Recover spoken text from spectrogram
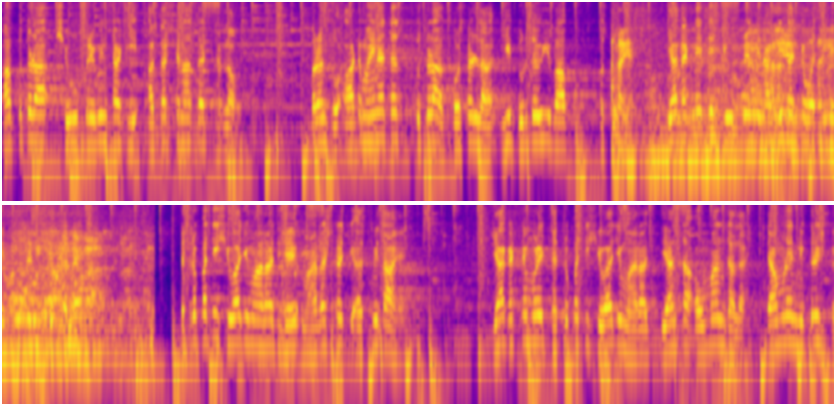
हा पुतळा शिवप्रेमींसाठी आकर्षणाचा ठरला होता. परंतु आठ महिन्यातच पुतळा कोसळला ही दुर्दैवी बाब असून या घटनेचे शिवप्रेमी नागरिकांच्या वतीने तीव्र निषेध करण्यात आला. छत्रपती शिवाजी महाराज हे महाराष्ट्राची अस्मिता आहे. या घटनेमुळे छत्रपती शिवाजी महाराज यांचा अवमान झाला आहे. त्यामुळे निकृष्ट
